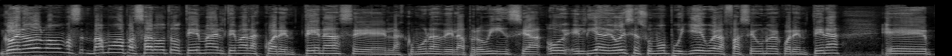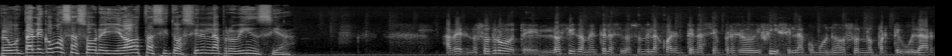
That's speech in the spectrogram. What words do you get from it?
Gobernador, vamos, vamos a pasar a otro tema, el tema de las cuarentenas en las comunas de la provincia. Hoy, el día de hoy se sumó Puyehue a la fase 1 de cuarentena. Eh, preguntarle cómo se ha sobrellevado esta situación en la provincia. A ver, nosotros, lógicamente, la situación de las cuarentenas siempre ha sido difícil. La comuna de Osorno particular,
